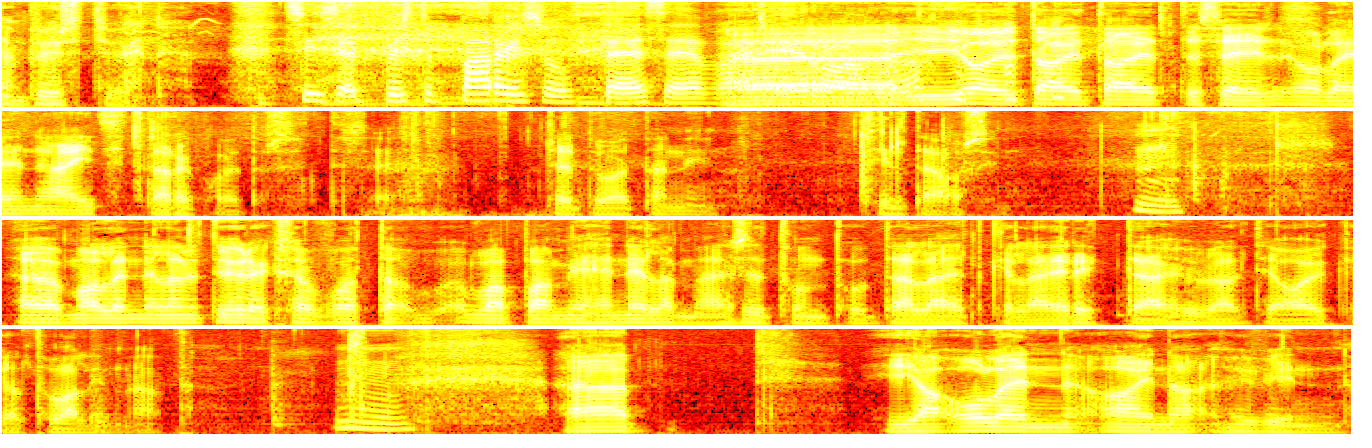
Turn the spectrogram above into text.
En pysty enää. Siis et pysty parisuhteeseen vai eroamaan? Joo, tai, tai että se ei ole enää itse tarkoitus, että se, se tuota niin, siltä osin. Hmm. Mä olen elänyt yhdeksän vuotta vapaamiehen elämää ja se tuntuu tällä hetkellä erittäin hyvältä ja oikealta valinnalta. Mm. Ää, ja olen aina hyvin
